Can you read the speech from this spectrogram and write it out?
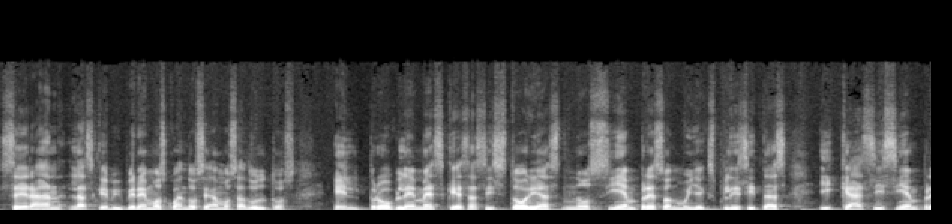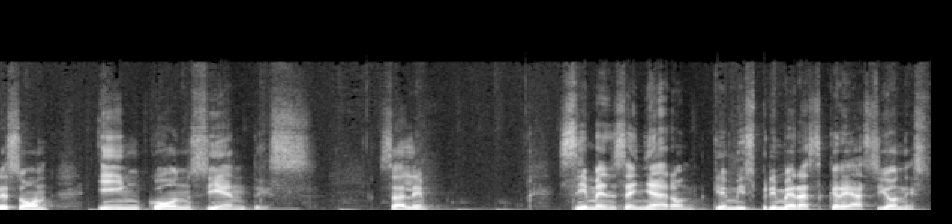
serán las que viviremos cuando seamos adultos. El problema es que esas historias no siempre son muy explícitas y casi siempre son inconscientes. ¿Sale? Si me enseñaron que mis primeras creaciones,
